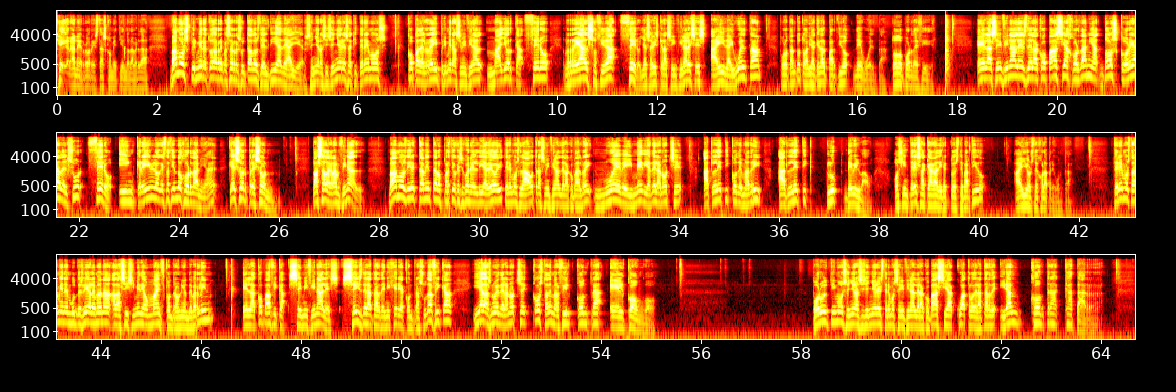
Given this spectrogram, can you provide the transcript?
Qué gran error estás cometiendo, la verdad. Vamos primero de todo a repasar resultados del día de ayer. Señoras y señores, aquí tenemos Copa del Rey, primera semifinal, Mallorca 0, Real Sociedad 0. Ya sabéis que las semifinales es ida y vuelta, por lo tanto todavía queda el partido de vuelta. Todo por decidir. En las semifinales de la Copa Asia, Jordania 2, Corea del Sur 0. Increíble lo que está haciendo Jordania, ¿eh? Qué sorpresón. Pasa la gran final. Vamos directamente a los partidos que se juegan el día de hoy. Tenemos la otra semifinal de la Copa del Rey, nueve y media de la noche. Atlético de Madrid, Athletic Club de Bilbao. ¿Os interesa que haga directo este partido? Ahí os dejo la pregunta. Tenemos también en Bundesliga alemana a las seis y media un Mainz contra Unión de Berlín. En la Copa África, semifinales, 6 de la tarde Nigeria contra Sudáfrica. Y a las 9 de la noche, Costa de Marfil contra el Congo. Por último, señoras y señores, tenemos semifinal de la Copa Asia, 4 de la tarde, Irán contra Qatar.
